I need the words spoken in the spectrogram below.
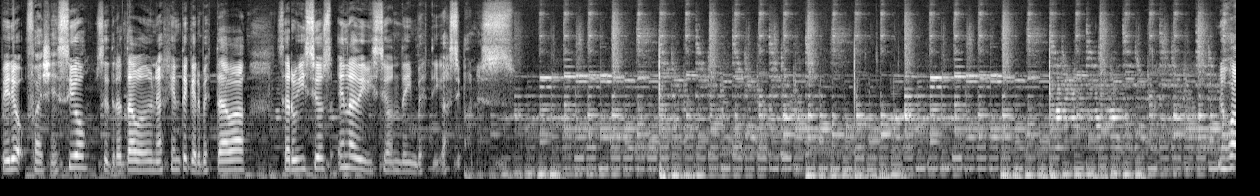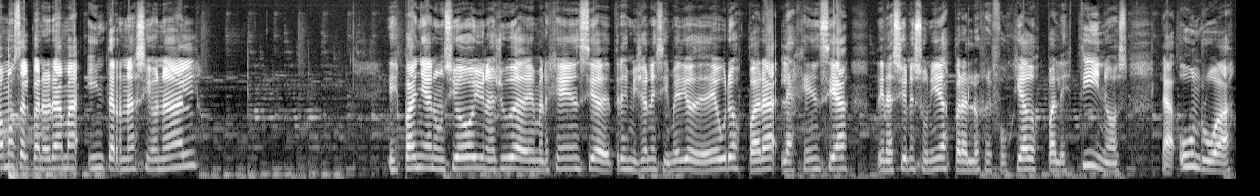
pero falleció. Se trataba de un agente que prestaba servicios en la División de Investigaciones. Nos vamos al panorama internacional. España anunció hoy una ayuda de emergencia de 3 millones y medio de euros para la Agencia de Naciones Unidas para los Refugiados Palestinos, la UNRWA,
